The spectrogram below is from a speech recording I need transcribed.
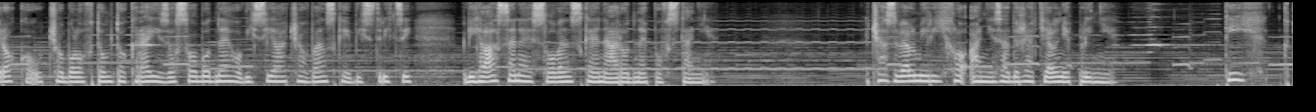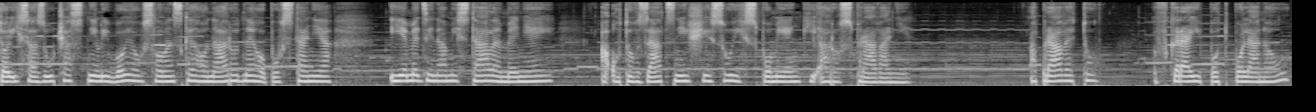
rokov, čo bolo v tomto kraji zo slobodného vysielača v Banskej Bystrici vyhlásené Slovenské národné povstanie. Čas veľmi rýchlo a nezadržateľne plinie. Tých, ktorí sa zúčastnili bojov Slovenského národného povstania, je medzi nami stále menej a o to vzácnejšie sú ich spomienky a rozprávanie. A práve tu, v kraji pod Polanou,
